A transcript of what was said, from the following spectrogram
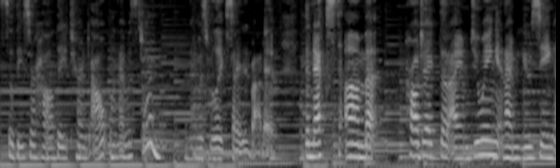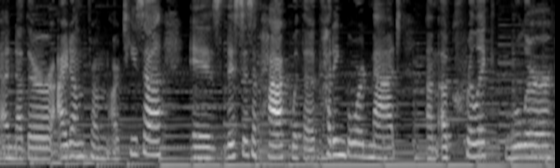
So these are how they turned out when I was done, and I was really excited about it. The next um, project that I am doing, and I'm using another item from Arteza, is this is a pack with a cutting board mat, um, acrylic ruler,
